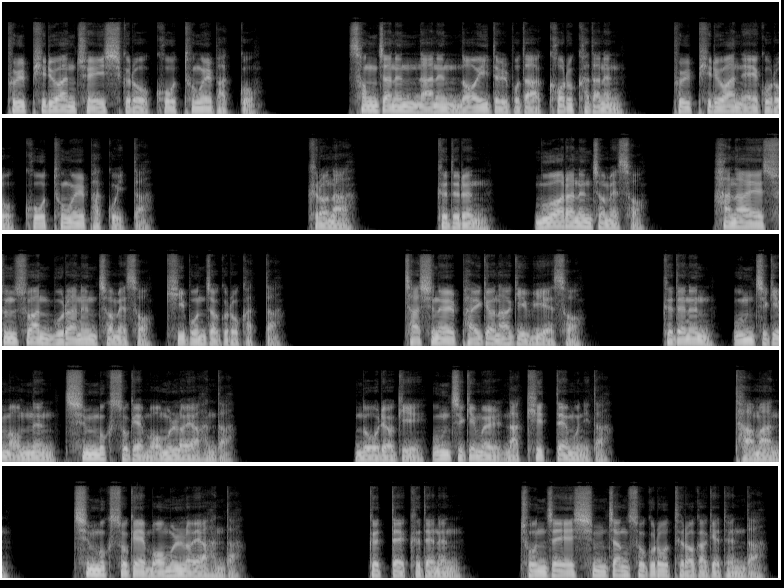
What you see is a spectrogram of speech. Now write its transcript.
불필요한 죄의식으로 고통을 받고 성자는 나는 너희들보다 거룩하다는 불필요한 애고로 고통을 받고 있다. 그러나 그들은 무아라는 점에서 하나의 순수한 무라는 점에서 기본적으로 같다. 자신을 발견하기 위해서 그대는 움직임 없는 침묵 속에 머물러야 한다. 노력이 움직임을 낳기 때문이다. 다만 침묵 속에 머물러야 한다. 그때 그대는 존재의 심장 속으로 들어가게 된다.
